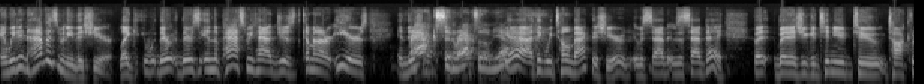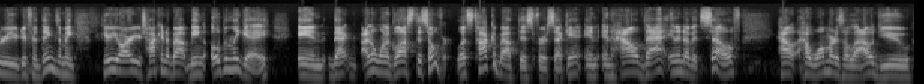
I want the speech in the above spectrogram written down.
and we didn't have as many this year. Like there, there's in the past we've had just coming out our ears, and this racks and racks of them. Yeah, yeah. I think we toned back this year. It was sad. It was a sad day, but but as you continue to talk through your different things, I mean, here you are. You're talking about being openly gay, and that I don't want to gloss this over. Let's talk about this for a second, and and how that in and of itself, how how Walmart has allowed you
